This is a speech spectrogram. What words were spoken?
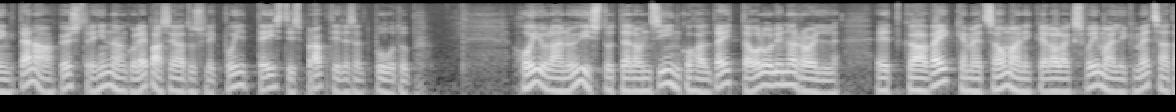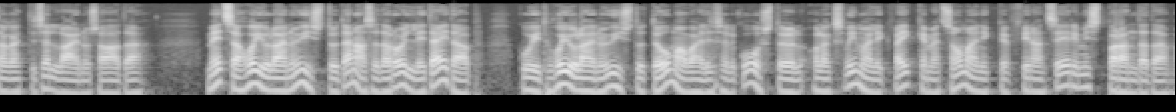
ning täna Köstri hinnangul ebaseaduslik puit Eestis praktiliselt puudub. hoiulaenuühistutel on siinkohal täita oluline roll, et ka väikemetsaomanikel oleks võimalik metsatagatisel laenu saada. metsa hoiulaenuühistu täna seda rolli täidab, kuid hoiulaenuühistute omavahelisel koostööl oleks võimalik väikemetsaomanike finantseerimist parandada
